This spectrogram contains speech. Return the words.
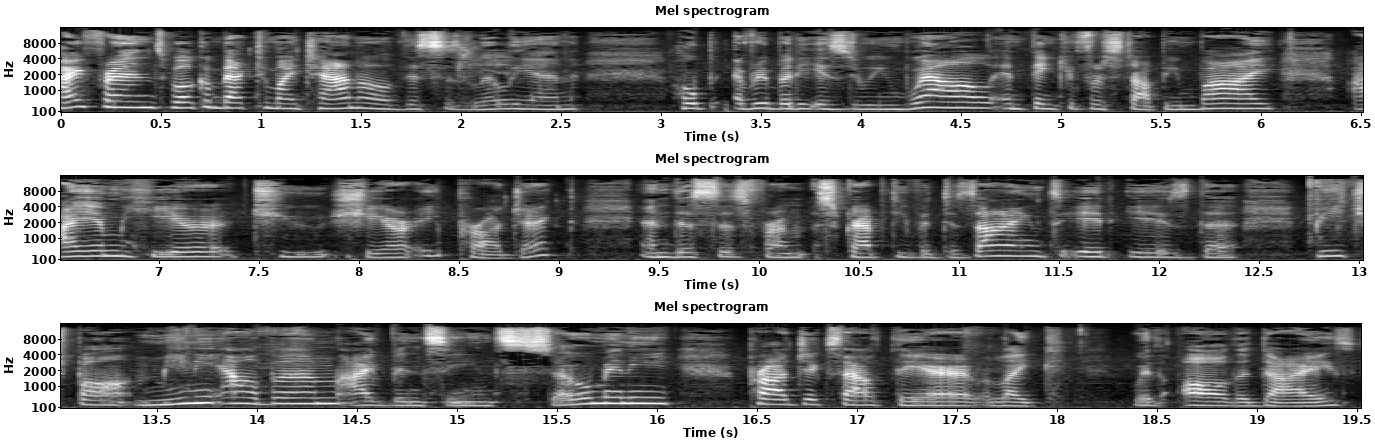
Hi friends, welcome back to my channel. This is Lillian. Hope everybody is doing well and thank you for stopping by. I am here to share a project and this is from Scrap Diva Designs. It is the Beach Ball mini album. I've been seeing so many projects out there like with all the dies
